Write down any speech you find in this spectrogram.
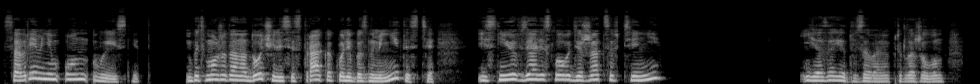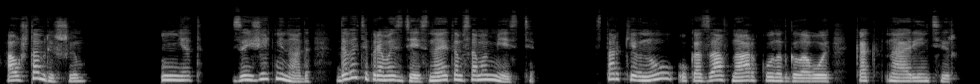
Со временем он выяснит. Быть может, она дочь или сестра какой-либо знаменитости, и с нее взяли слово держаться в тени? «Я заеду за вами», — предложил он, — «а уж там решим». «Нет, заезжать не надо. Давайте прямо здесь, на этом самом месте». Стар кивнул, указав на арку над головой, как на ориентир.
